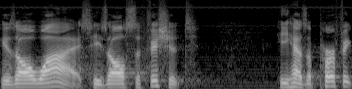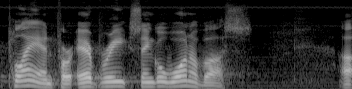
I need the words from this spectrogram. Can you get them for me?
He is all wise, He's all sufficient. He has a perfect plan for every single one of us. Uh,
